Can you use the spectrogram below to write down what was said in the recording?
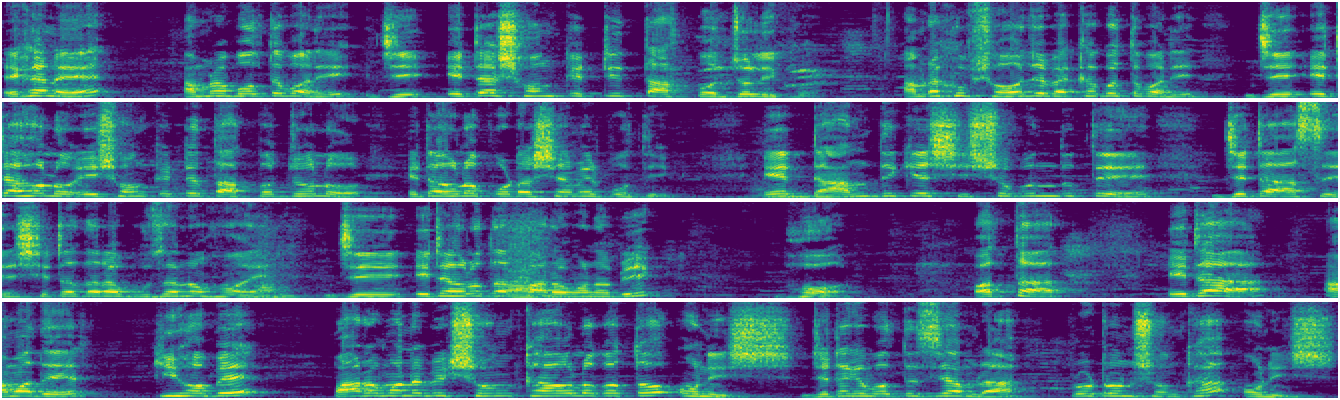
এখানে আমরা বলতে পারি যে এটা সংকেতটির তাৎপর্য লিখো। আমরা খুব সহজে ব্যাখ্যা করতে পারি যে এটা হলো, এই সংকেতের তাৎপর্য হলো, এটা হলো পটাশিয়ামের প্রতীক। এর ডান দিকে শীর্ষবিন্দুতে যেটা আছে, সেটা দ্বারা বোঝানো হয় যে এটা হলো তার পারমাণবিক ভর। অর্থাৎ এটা আমাদের কি হবে? পারমাণবিক সংখ্যা হলো কত? উনিশ, যেটাকে বলতেছি আমরা প্রোটন সংখ্যা উনিশ।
